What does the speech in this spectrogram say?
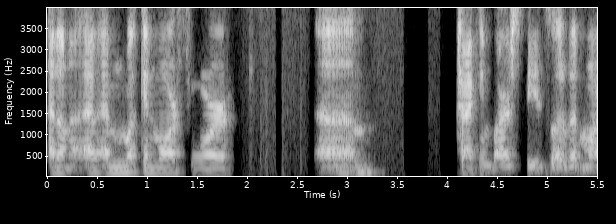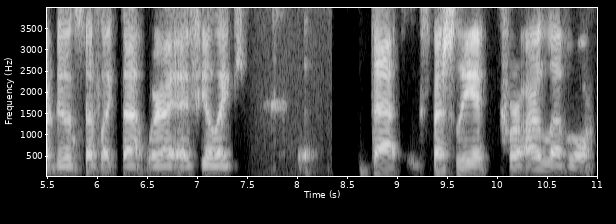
I don't know. I, am looking more for um, tracking bar speeds a little bit more, doing stuff like that, where I, I feel like that, especially for our level,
